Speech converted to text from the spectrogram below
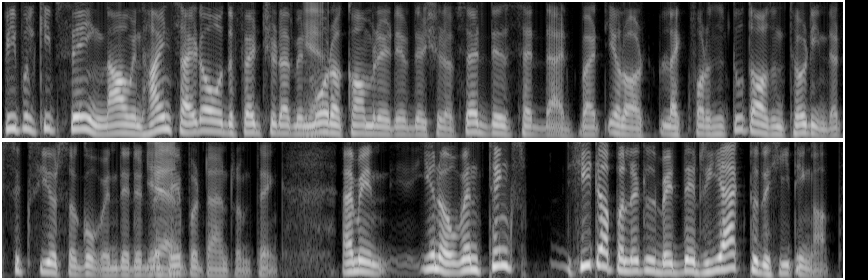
People keep saying now in hindsight, oh, the Fed should have been Yeah. more accommodative. They should have said this, said that. But you know, like for instance, 2013, that's six years ago when they did Yeah. the taper tantrum thing. I mean, you know, when things heat up a little bit, they react to the heating up,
